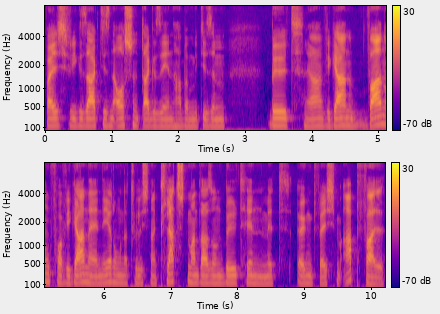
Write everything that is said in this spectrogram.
weil ich, wie gesagt, diesen Ausschnitt da gesehen habe mit diesem Bild, ja, vegane Warnung vor veganer Ernährung natürlich, dann klatscht man da so ein Bild hin mit irgendwelchem Abfall,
